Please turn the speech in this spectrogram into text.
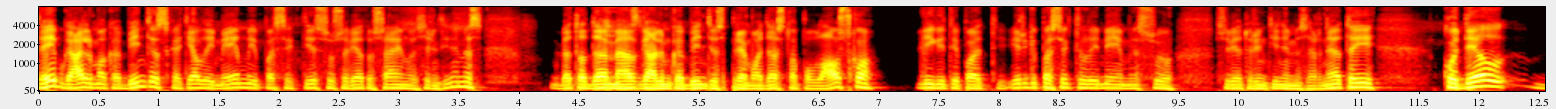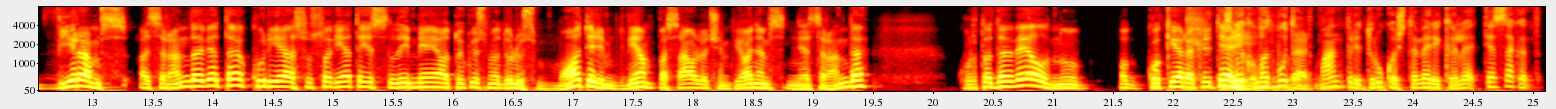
Taip, galima kabintis, kad tie laimėjimai pasiekti su Sovietų Sąjungos rinktinėmis, bet tada mes galim kabintis prie Modesto Paulausko, lygiai taip pat irgi pasiekti laimėjimai su Sovietų rinktinėmis, ar ne? Tai kodėl vyrams atsiranda vieta, kurie su sovietais laimėjo tokius medalius, moterim dviem pasaulio čempionėms neatsiranda, kur tada vėl, nu, kokie yra kriterijai? Žinai, vat būtent, man pritruko šitame reikale, tiesą sakant,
